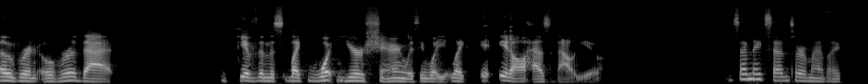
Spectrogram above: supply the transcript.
over and over that give them this, like what you're sharing with me, what you like, it, it all has value. Does that make sense? Or am I like,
